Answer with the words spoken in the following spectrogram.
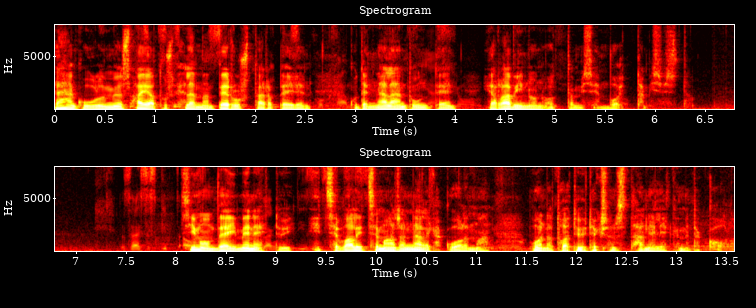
Tähän kuului myös ajatus elämän perustarpeiden, kuten nälän tunteen ja ravinnon ottamisen voittamisesta. Simon Vei menehtyi itse valitsemaansa nälkäkuolemaan vuonna 1943.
